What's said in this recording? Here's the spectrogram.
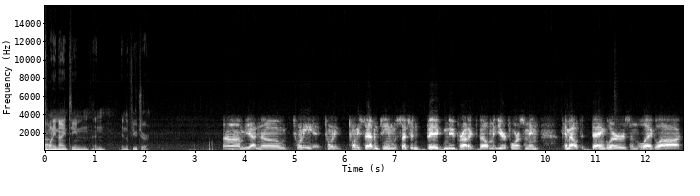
2019 and in the future? Um, yeah, no, 20, 20, 2017 was such a big new product development year for us. I mean, came out with the danglers and the leg lock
